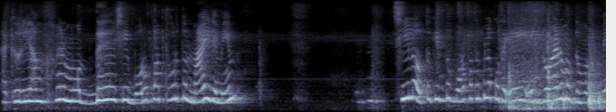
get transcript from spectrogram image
অ্যাকোরিয়ামের মধ্যে সেই বড় পাথর তো নাই রে মিম। ছিল তো কিন্তু বড় পাথরগুলো কোথায়? এই এই ড্রয়ের মধ্যে মনে মেবি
